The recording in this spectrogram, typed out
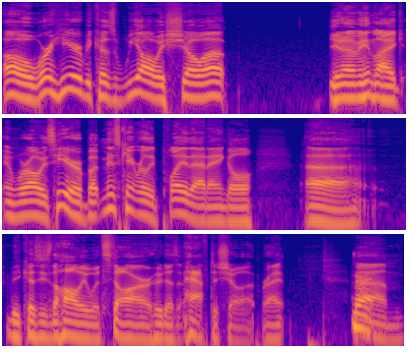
"Oh, we're here because we always show up." You know what I mean? Like, and we're always here. But Miz can't really play that angle uh, because he's the Hollywood star who doesn't have to show up, right? Um,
